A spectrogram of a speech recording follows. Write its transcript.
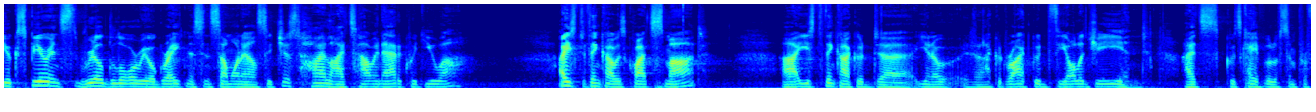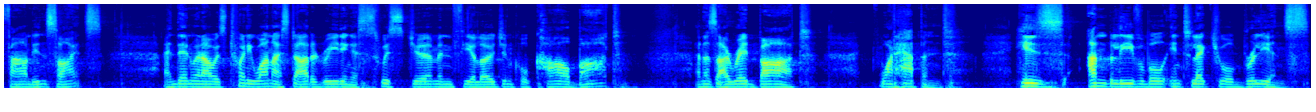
you experience real glory or greatness in someone else, it just highlights how inadequate you are. I used to think I was quite smart. I used to think I could, uh, you know, I could write good theology and I was capable of some profound insights. And then when I was 21, I started reading a Swiss German theologian called Karl Barth. And as I read Barth, what happened? His unbelievable intellectual brilliance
